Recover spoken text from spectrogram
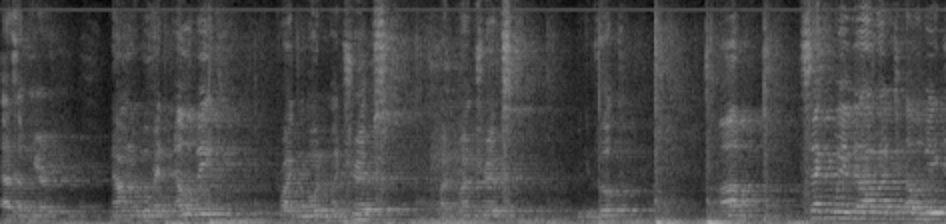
as I'm here. Now I'm going to go ahead and elevate, to go into my trips, my front trips. We can hook. Um, second way that I like to elevate,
